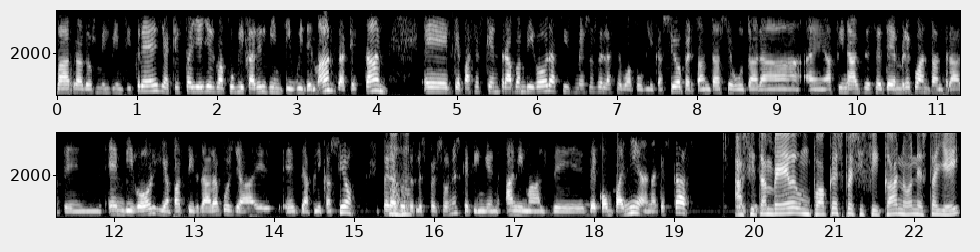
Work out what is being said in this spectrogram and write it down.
barra 2023 i aquesta llei es va publicar el 28 de març d'aquest any. Eh, el que passa és que entrava en vigor a sis mesos de la seva publicació, per tant ha sigut ara eh, a finals de setembre quan ha entrat en, en vigor i a partir d'ara pues, ja és, és d'aplicació per a Mhm. totes les persones que tinguen animals de, de companyia, en aquest cas. Així també un poc especificar no, en esta llei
